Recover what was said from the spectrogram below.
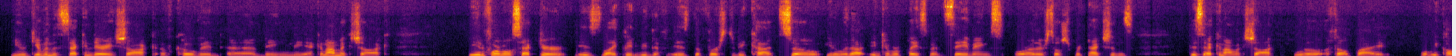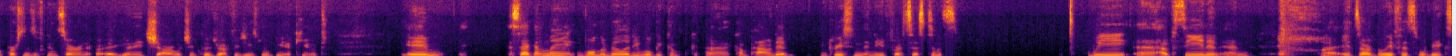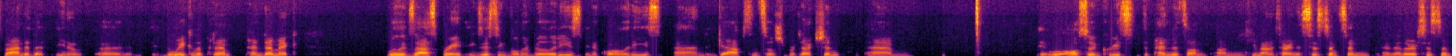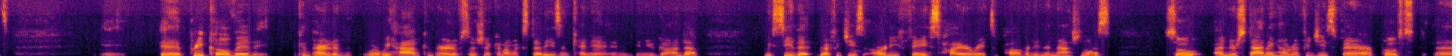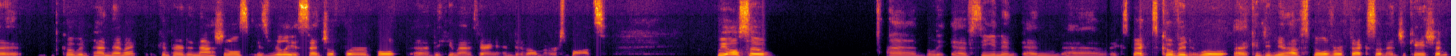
you know, given the secondary shock of COVID uh, being the economic shock, the informal sector is likely to be the is the first to be cut. So, you know, without income replacement, savings, or other social protections, this economic shock will felt by what we call persons of concern at UNHCR, which includes refugees, will be acute. In, secondly, vulnerability will be uh, compounded, increasing the need for assistance. We uh, have seen, and, and uh, it's our belief this will be expanded, that you know, uh, the wake of the pandemic will exacerbate existing vulnerabilities, inequalities, and gaps in social protection. Um, it will also increase dependence on, on humanitarian assistance and, and other assistance. Uh, pre-COVID, comparative where we have comparative socioeconomic studies in Kenya and in Uganda, we see that refugees already face higher rates of poverty than nationals. So understanding how refugees fare post uh, COVID pandemic compared to nationals is really essential for both uh, the humanitarian and development response. We also uh, have seen and, and uh, expect COVID will uh, continue to have spillover effects on education.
